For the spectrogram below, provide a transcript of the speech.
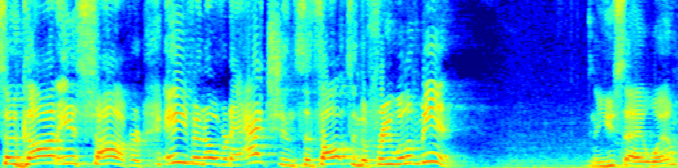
So God is sovereign even over the actions, the thoughts, and the free will of men. And you say, well,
